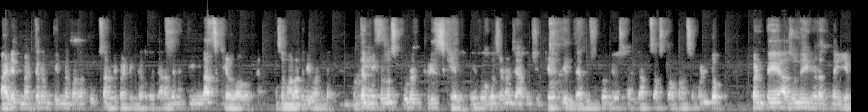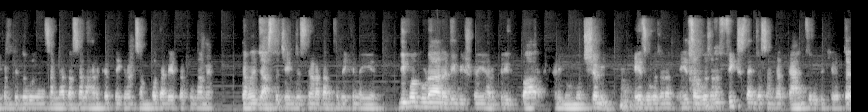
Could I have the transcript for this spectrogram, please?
आयडेन मॅकरम तीन नंबरला खूप चांगली बॅटिंग करतोय. कारण त्यांनी तीनलाच खेळवावं असं मला तरी वाटतं. नंतर निकोलस पुरण क्रिस खेल हे दोघ जण ज्या दिवशी खेळतील त्या दिवशी तो दिवस पंजाबचा असतो आपण असं म्हणतो. पण ते अजूनही घडत नाहीये. पण ते दोघ जण संघात असायला हरकत नाही. कारण संपत आले तर टुर्नामेंट त्यामध्ये जास्त चेंजेस करण्यात अर्थ देखील नाहीये. दीपक हुडा रवी विष्णई हरप्रीत बार आणि मोहम्मद शमी हे चौघ जण हे चौघ जण फिक्स त्यांच्या संघात कायमस्वरूपी खेळतोय.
